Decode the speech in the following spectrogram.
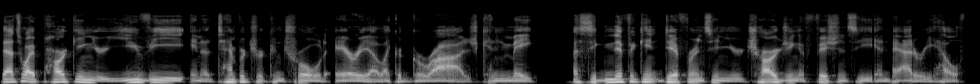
That's why parking your EV in a temperature controlled area like a garage can make a significant difference in your charging efficiency and battery health.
